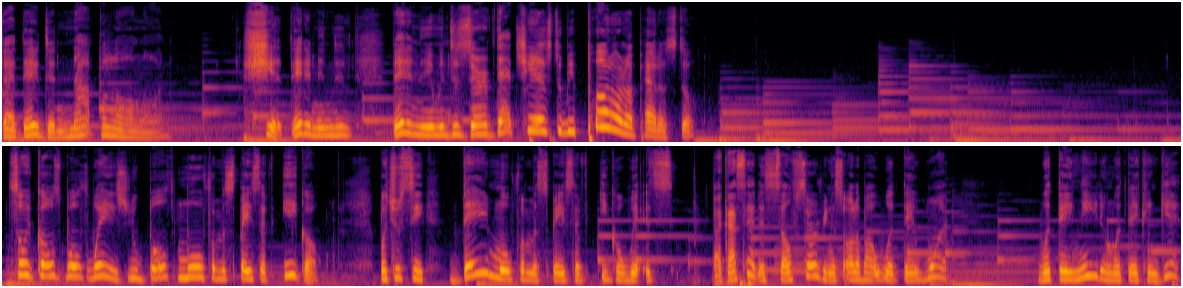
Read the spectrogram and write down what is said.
that they did not belong on. Shit, they didn't even, they didn't even deserve that chance to be put on a pedestal. So it goes both ways. You both move from a space of ego. But you see, they move from a space of ego where it's like I said, it's self serving. It's all about what they want, what they need, and what they can get.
